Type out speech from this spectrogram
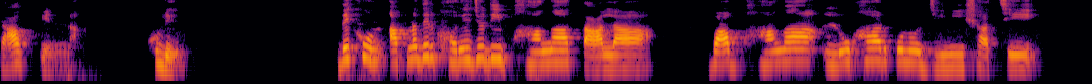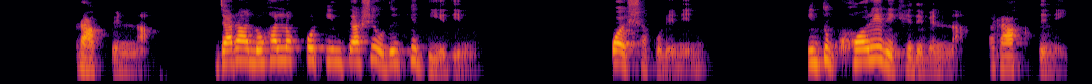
রাখবেন না খুলে দেখুন, আপনাদের ঘরে যদি ভাঙা, তালা বা ভাঙা লোহার কোনো জিনিস আছে, রাখবেন না। যারা লোহার লক্কর কিনতে আসে ওদেরকে দিয়ে দিন। পয়সা করে নিন। কিন্তু ঘরে রেখে দেবেন না, রাখতে নেই।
